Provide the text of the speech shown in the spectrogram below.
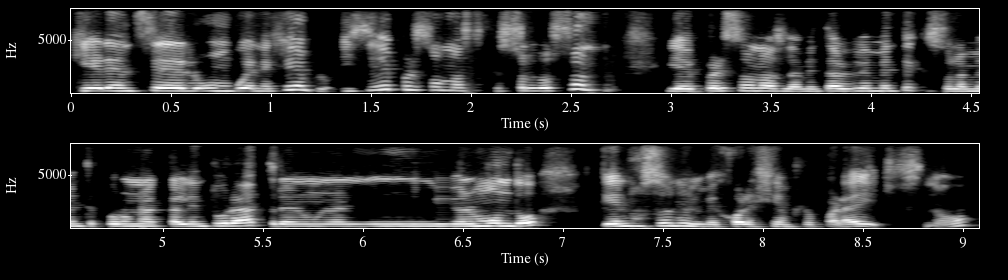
quieren ser un buen ejemplo. Y sí hay personas que solo son, y hay personas lamentablemente que solamente por una calentura traen un niño al mundo que no son el mejor ejemplo para ellos, ¿no?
